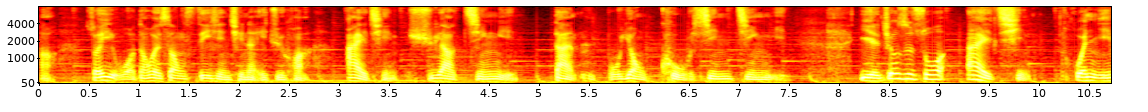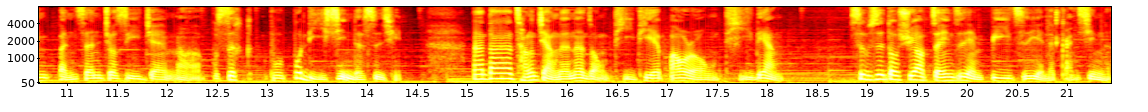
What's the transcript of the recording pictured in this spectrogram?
啊，所以我都会送 C 型情人一句话：爱情需要经营，但不用苦心经营。也就是说，爱情、婚姻本身就是一件啊，不是不不理性的事情。那大家常讲的那种体贴、包容、体谅，是不是都需要睁一只眼闭一只眼的感性呢？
